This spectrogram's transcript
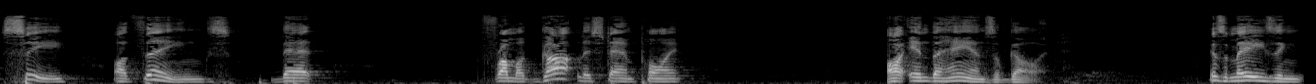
see are things that from a godly standpoint are in the hands of God. It's amazing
